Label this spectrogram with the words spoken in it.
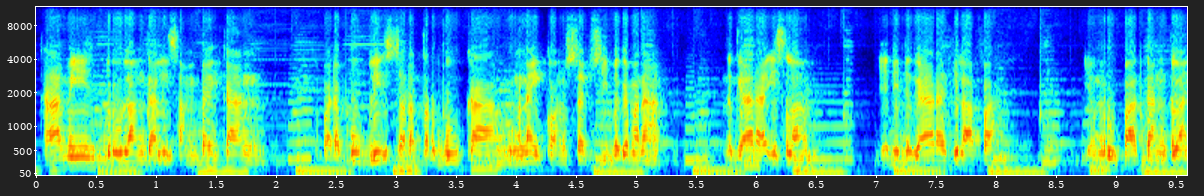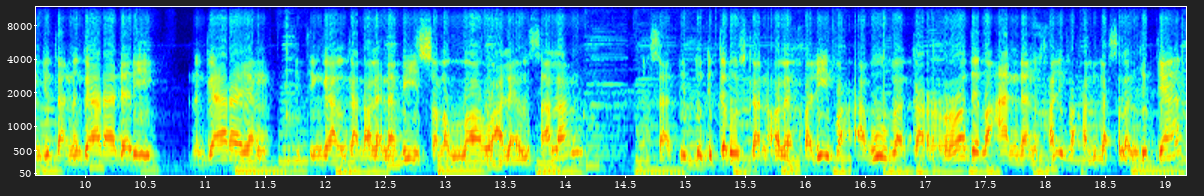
kami berulang kali sampaikan kepada publik secara terbuka mengenai konsepsi bagaimana negara Islam yakni negara khilafah yang merupakan kelanjutan negara dari negara yang ditinggalkan oleh Nabi Shallallahu Alaihi Wasallam yang saat itu diteruskan oleh Khalifah Abu Bakar radhiallahu an dan Khalifah-Khalifah selanjutnya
